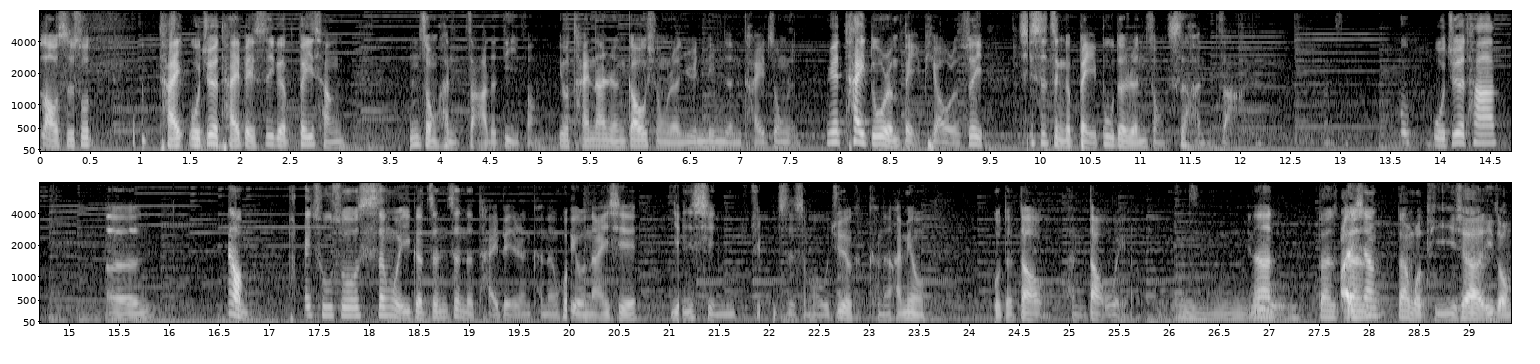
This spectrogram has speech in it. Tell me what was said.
老实说，台我觉得台北是一个非常人种很杂的地方，有台南人、高雄人、云林人、台中人，因为太多人北漂了，所以其实整个北部的人种是很杂的。我我觉得他，呃，要拍出说，身为一个真正的台北人，可能会有哪一些言行举止什么，我觉得可能还没有做得到很到位啊。嗯，那但但但我提一下一种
